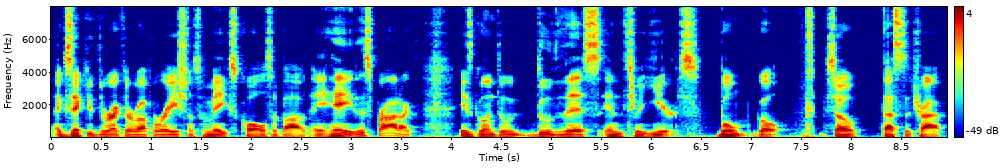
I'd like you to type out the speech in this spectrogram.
executive director of operations who makes calls about, hey, this product is going to do this in three years. Boom, go. So that's the trap.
